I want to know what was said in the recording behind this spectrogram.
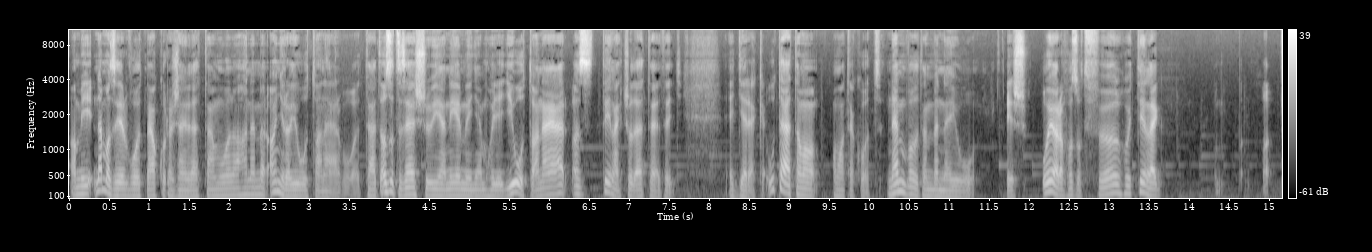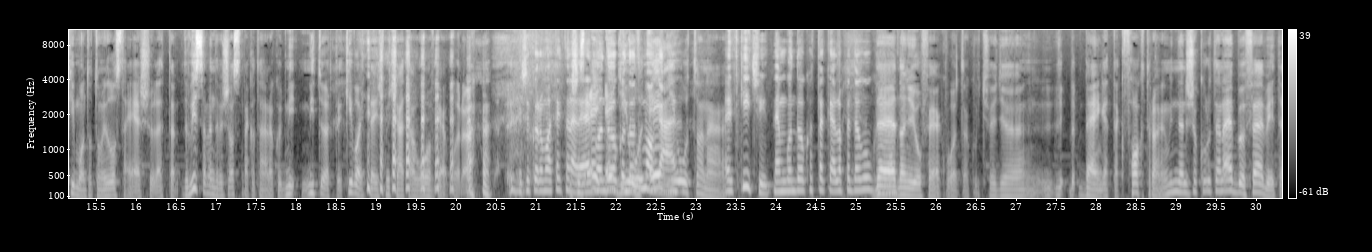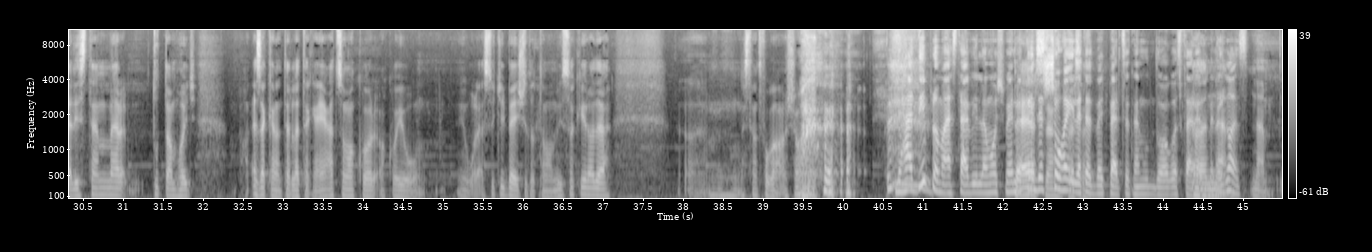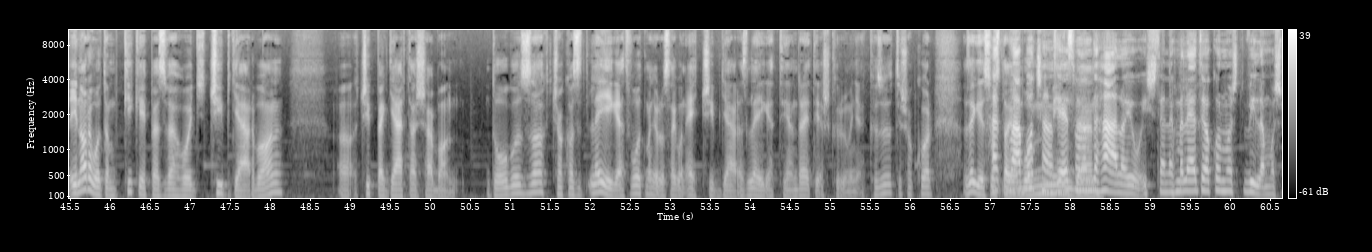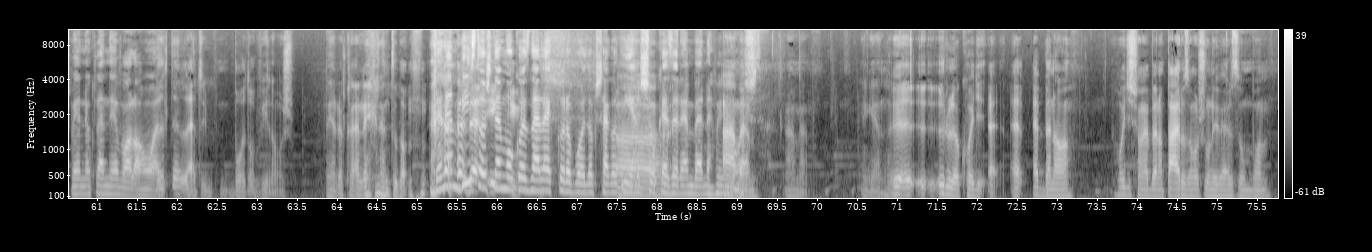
ami nem azért volt, mert akkor zseni lettem volna, hanem mert annyira jó tanár volt. Tehát az volt az első ilyen élményem, hogy egy jó tanár, az tényleg csodát tehet egy, egy gyereke. Utáltam a, a matekot, nem voltam benne jó, és olyanra hozott föl, hogy tényleg kimondhatom, hogy az osztály első lettem. De visszamentem, és azt mondták a tanárok, hogy mi, mi történt, ki vagy te, és mit csináltál Wolf Gáborra. és akkor a matek tanár elgondolkodott egy, egy jó, magán? Egy jó tanár. Egy kicsit, nem gondolkodtak el a pedagógusok? De nagyon jó fejek voltak, úgyhogy beengedtek faktra, minden, és akkor utána ebből felvételiztem, mert tudtam, hogy ezeken a területeken játszom, akkor, akkor jó, jó lesz. Úgyhogy be is jutottam a műszakira, de ezt nem fogalmam soha. De hát diplomáztál villamosmérnökként, de soha persze. életedben egy percet nem úgy dolgoztál ebben, nem, igaz? Nem. Én arra voltam kiképezve, hogy chipgyárban, a chipek gyártásában dolgozzak, csak az leégett volt Magyarországon egy chipgyár, az leégett ilyen rejtélyes körülmények között, és akkor az egész hát már bocsánat, minden... ezt mondom, de hála jó Istennek, mert lehet, hogy akkor most villamosmérnök lennél valahol. De, de lehet, hogy boldog villamos mérnök lennék, nem tudom. De nem biztos De, nem igen. okoznál ekkora boldogságot a, ilyen sok ezer embernek, mint ámen, most. Ámen. Igen. Örülök, hogy e, e, ebben a, hogy is van, ebben a párhuzamos univerzumban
